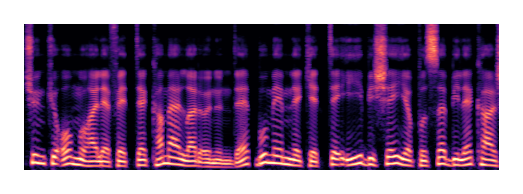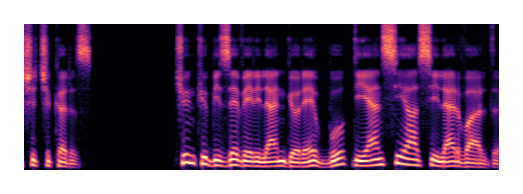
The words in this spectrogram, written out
Çünkü o muhalefette kamerlar önünde, bu memlekette iyi bir şey yapılsa bile karşı çıkarız. Çünkü bize verilen görev bu, diyen siyasiler vardı.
